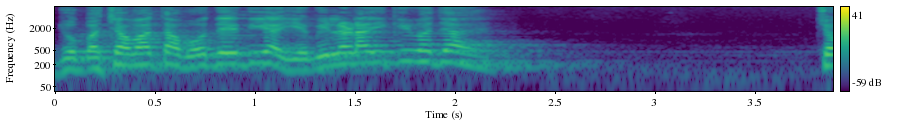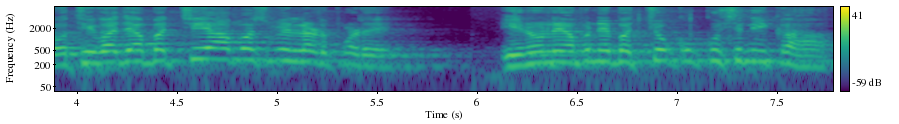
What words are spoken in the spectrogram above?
जो बचा हुआ था वो दे दिया, ये भी लड़ाई की वजह है। चौथी वजह, बच्चे आपस में लड़ पड़े। इन्होंने अपने बच्चों को कुछ नहीं कहा।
